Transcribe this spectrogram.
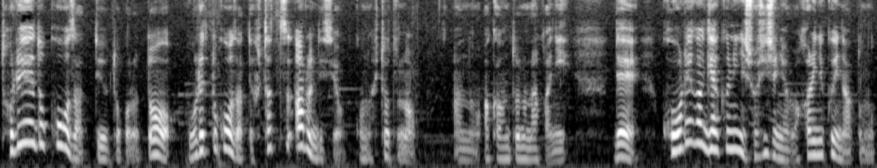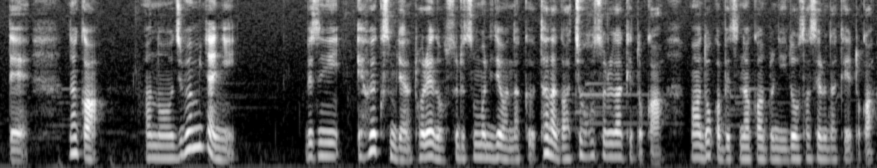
トレード口座っていうところとウォレット口座って2つあるんですよこの1つのあのアカウントの中に。でこれが逆にね初心者には分かりにくいなと思ってなんかあの自分みたいに別に FX みたいなトレードをするつもりではなくただガチホするだけとか、まあ、どっか別のアカウントに移動させるだけとか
